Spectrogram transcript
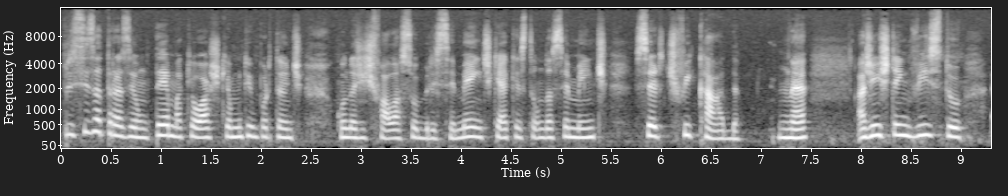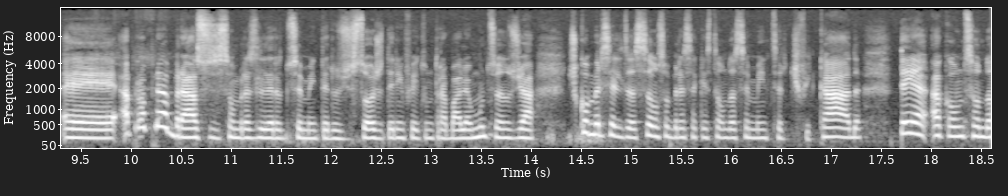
precisa trazer um tema que eu acho que é muito importante quando a gente fala sobre semente, que é a questão da semente certificada, né? A gente tem visto é, a própria Abraço, Associação Brasileira dos Sementeiros de Soja, terem feito um trabalho há muitos anos já de comercialização sobre essa questão da semente certificada. Tem a, a condição da,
